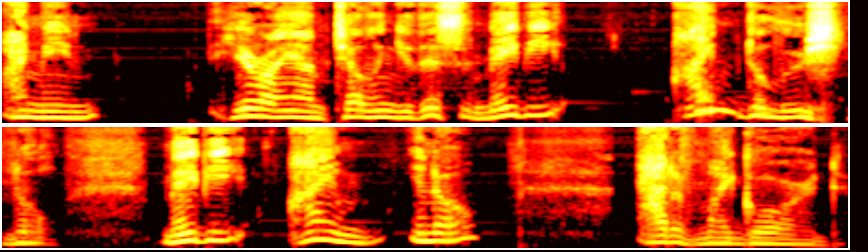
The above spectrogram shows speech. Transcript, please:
I mean, here I am telling you this, and maybe I'm delusional. Maybe I'm, you know, out of my gourd.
